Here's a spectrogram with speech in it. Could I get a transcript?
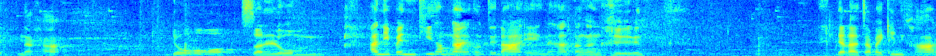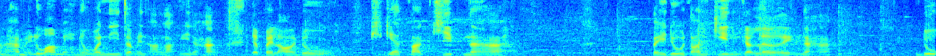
7 นะคะโดส่วนลุม อันนี้เป็นที่ทำงานของเจด้าเองนะคะตอนกลางคืน เดี๋ยวเราจะไปกินข้าวนะคะไม่รู้ว่าเมนูวันนี้จะเป็นอะไรนะคะ เดี๋ยวไปรอดูขี้เกียจตัดคลิปนะคะ ไปดูตอนกินกันเลยนะคะ ดู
